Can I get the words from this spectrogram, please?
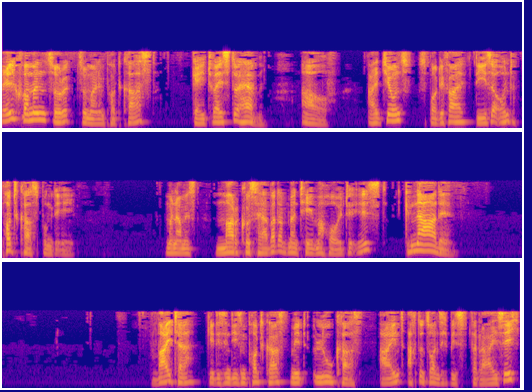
Willkommen zurück zu meinem Podcast Gateways to Heaven auf iTunes, Spotify, Deezer und Podcast.de. Mein Name ist Markus Herbert und mein Thema heute ist Gnade. Weiter geht es in diesem Podcast mit Lukas 1, 28 bis 30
